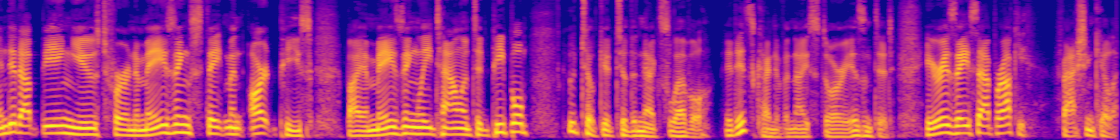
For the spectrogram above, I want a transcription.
ended up being used for an amazing statement art piece by amazingly talented people who took it to the next level. It is kind of a nice story, isn't it? Here is ASAP Rocky, Fashion Killa.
